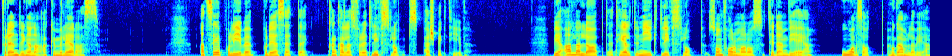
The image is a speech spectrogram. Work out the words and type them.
Förändringarna ackumuleras. Att se på livet på det sättet kan kallas för ett livsloppsperspektiv. Vi har alla löpt ett helt unikt livslopp som formar oss till den vi är, oavsett hur gamla vi är.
